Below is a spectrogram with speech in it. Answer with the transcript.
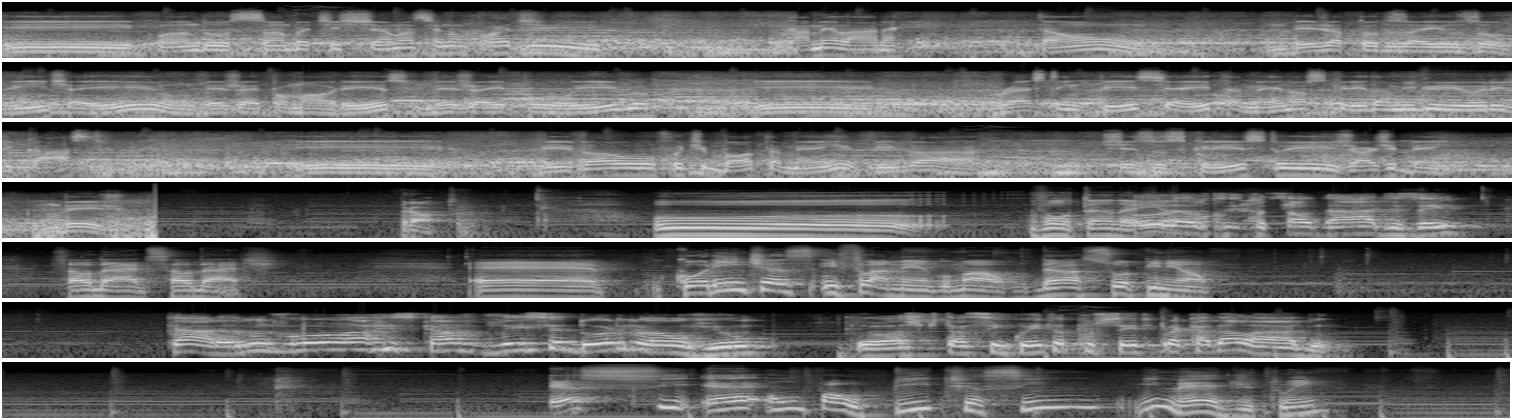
e quando o samba te chama, você não pode ramelar, né? Então, um beijo a todos aí os ouvintes aí, um beijo aí pro Maurício, um beijo aí pro Igor e rest in peace aí também nosso querido amigo Yuri de Castro. E viva o futebol também, viva Jesus Cristo e Jorge Ben. Um beijo. Pronto. O. Voltando aí. Ô. Leozito, saudades, hein? Saudade, saudade. É, Corinthians e Flamengo, Mal, dá a sua opinião. Cara, eu não vou arriscar vencedor, não, viu? Eu acho que tá 50% pra cada lado. Esse é um palpite assim inédito, hein?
